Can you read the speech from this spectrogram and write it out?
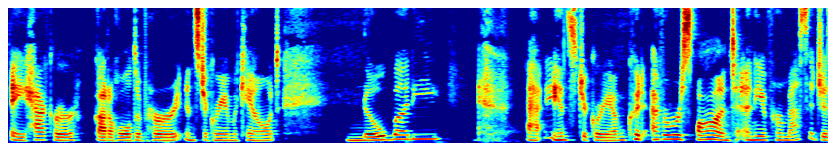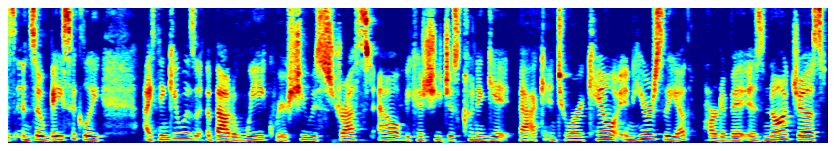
a hacker got a hold of her Instagram account. Nobody at Instagram could ever respond to any of her messages. And so basically, I think it was about a week where she was stressed out because she just couldn't get back into her account. And here's the other part of it is not just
